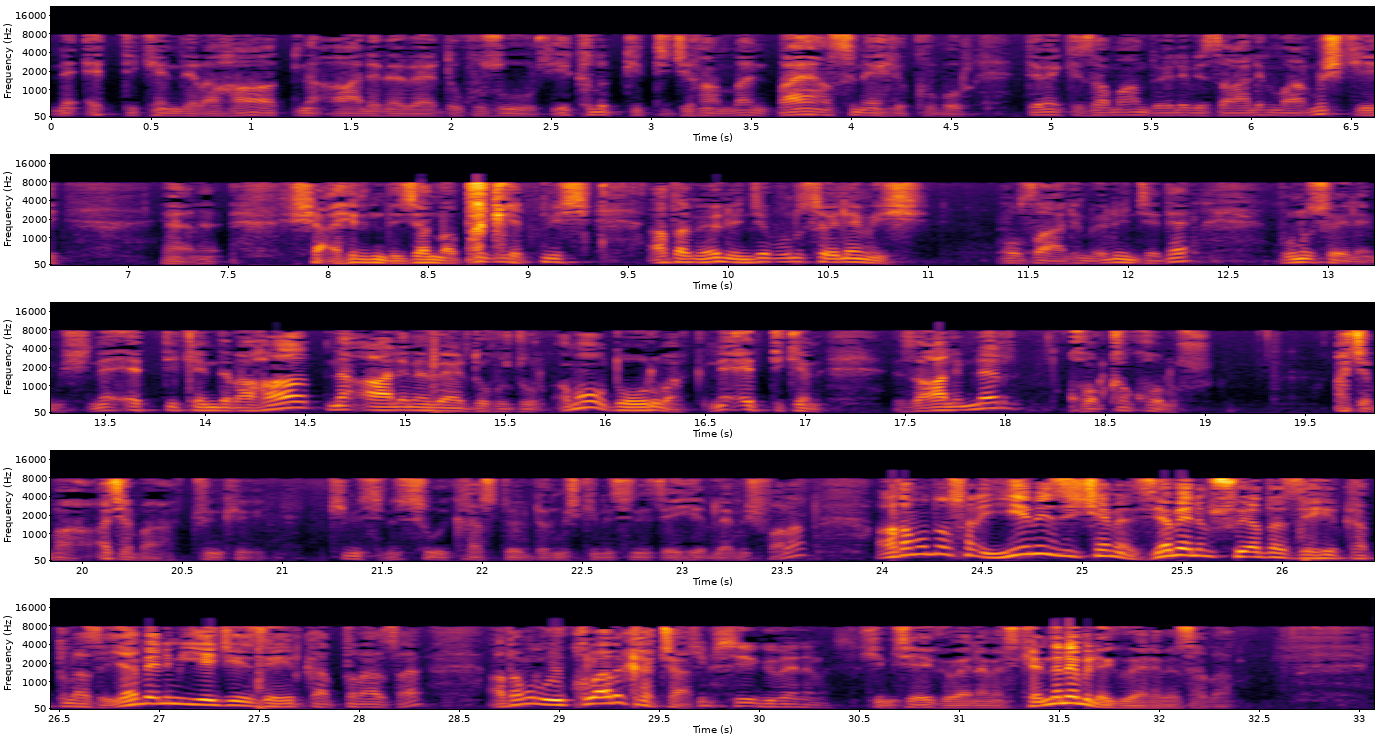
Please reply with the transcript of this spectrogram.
Ne etti kendi rahat, ne aleme verdi huzur. Yıkılıp gitti cihandan, bayansın ehli kubur. Demek ki zamanda öyle bir zalim varmış ki, yani şairin de canına tak etmiş. Adam ölünce bunu söylemiş. O zalim ölünce de bunu söylemiş. Ne etti kendi rahat, ne aleme verdi huzur. Ama o doğru bak. Ne etti kendi. Zalimler korkak olur. Acaba, acaba. Çünkü kimisini suikast öldürmüş, kimisini zehirlemiş falan. Adam ondan sonra yiyemez içemez. Ya benim suya da zehir kattılarsa, ya benim yiyeceğe zehir kattılarsa adamın uykuları kaçar. Kimseye güvenemez. Kimseye güvenemez. Kendine bile güvenemez adam.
